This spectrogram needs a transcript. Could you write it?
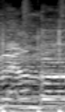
remember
